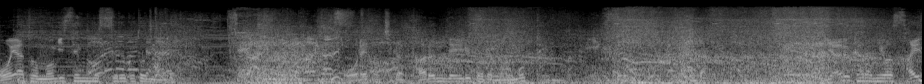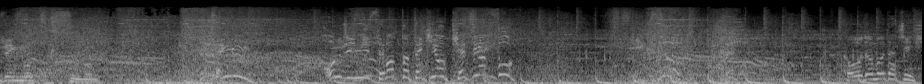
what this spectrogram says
親と模擬戦をすることになれば俺たちがたるんでいるとでも思っているのだ。やるからには最善を尽くすの。み全軍本陣に迫った敵を蹴散らすぞ。子供たち一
